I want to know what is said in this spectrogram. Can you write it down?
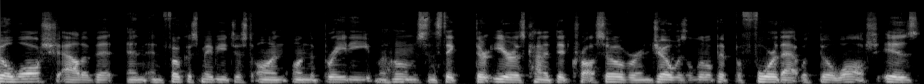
Bill Walsh out of it and and focus maybe just on on the Brady Mahomes since they their eras kind of did cross over and Joe was a little bit before that with Bill Walsh is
